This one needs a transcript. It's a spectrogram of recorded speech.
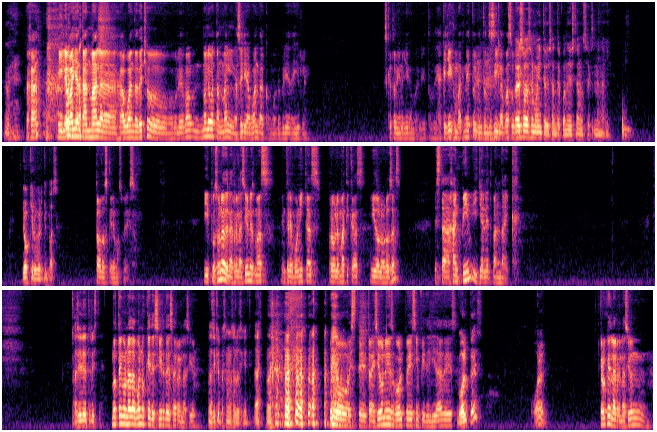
Ajá. Y le vaya tan mal a, a Wanda. De hecho, le va- no le va tan mal en la serie a Wanda como debería de irle. Es que todavía no llega Magneto. Deja que llegue Magneto y entonces sí la va a subir. Eso va a ser muy interesante cuando ya estén los X-Men ahí. Yo quiero ver qué pasa. Todos queremos ver eso. Y pues una de las relaciones más entre bonitas, problemáticas y dolorosas está Hank Pym y Janet Van Dyke. Así de triste. No tengo nada bueno que decir de esa relación. Así que pasamos a la siguiente. Ah. Hubo este, traiciones, golpes, infidelidades. ¿Golpes? Órale. Creo que la relación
